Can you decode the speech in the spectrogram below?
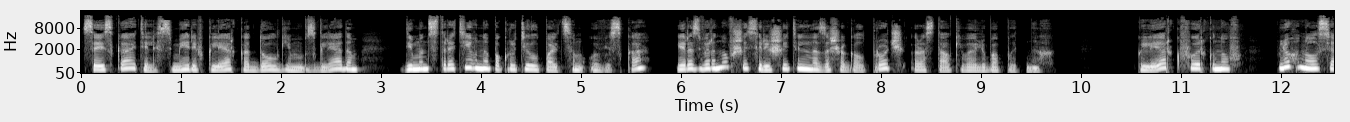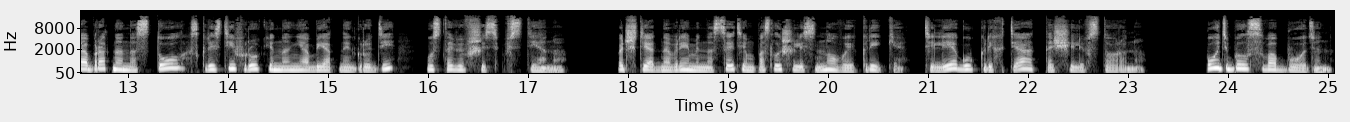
Соискатель, смерив клерка долгим взглядом, демонстративно покрутил пальцем у виска и, развернувшись, решительно зашагал прочь, расталкивая любопытных. Клерк, фыркнув, плюхнулся обратно на стол, скрестив руки на необъятной груди, уставившись в стену. Почти одновременно с этим послышались новые крики. Телегу, кряхтя, оттащили в сторону. Путь был свободен,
